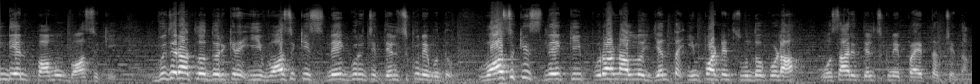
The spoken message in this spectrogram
ఇండియన్ పాము వాసుకి. గుజరాత్లో దొరికిన ఈ వాసుకి స్నేక్ గురించి తెలుసుకునే ముందు వాసుకి స్నేక్కి పురాణాల్లో ఎంత ఇంపార్టెన్స్ ఉందో కూడా ఓసారి తెలుసుకునే ప్రయత్నం చేద్దాం.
